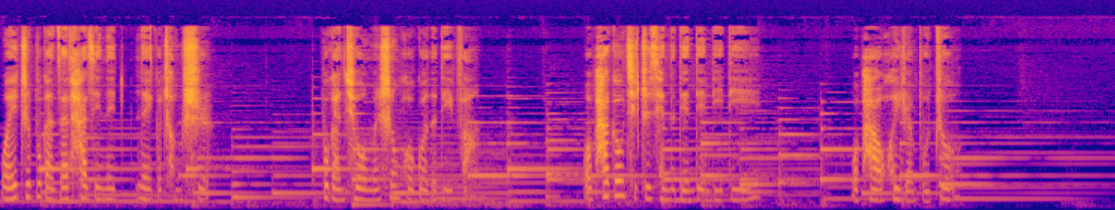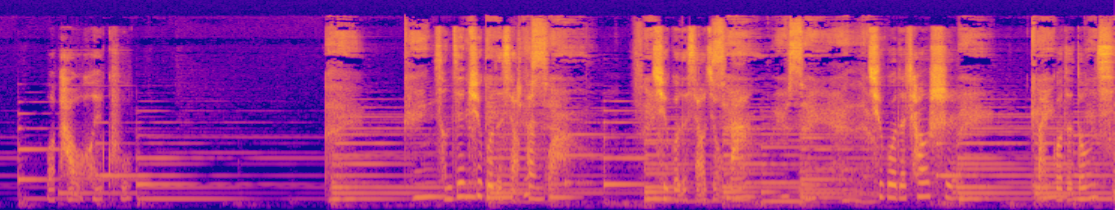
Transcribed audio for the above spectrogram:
我一直不敢再踏进那那个城市，不敢去我们生活过的地方。我怕勾起之前的点点滴滴，我怕我会忍不住，我怕我会哭。曾经去过的小饭馆，去过的小酒吧，去过的超市。买过的东西，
